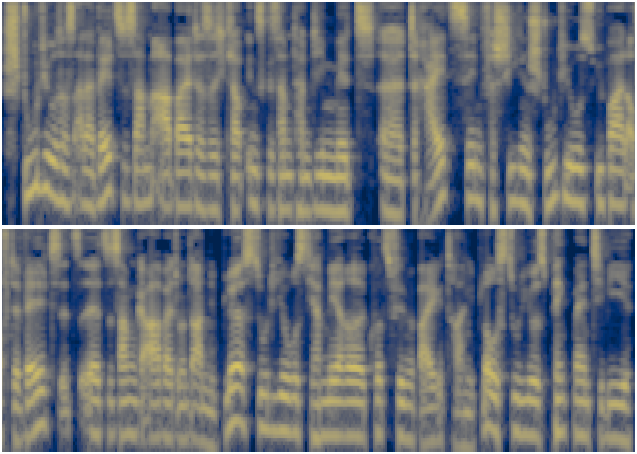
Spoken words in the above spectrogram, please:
Studios aus aller Welt zusammenarbeitest. Also ich glaube, insgesamt haben die mit äh, 13 verschiedenen Studios überall auf der Welt äh, zusammengearbeitet, unter anderem die Blur Studios, die haben mehrere Kurzfilme beigetragen, die Blow Studios, Pinkman TV,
